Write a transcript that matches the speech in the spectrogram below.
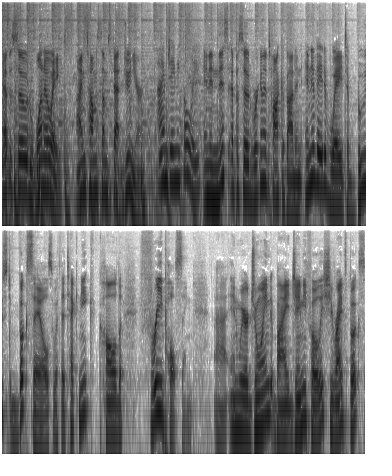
Episode 108. I'm Thomas Umstattd Jr. I'm Jamie Foley. And in this episode, we're going to talk about an innovative way to boost book sales with a technique called free pulsing. Uh, and we're joined by Jamie Foley. She writes books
